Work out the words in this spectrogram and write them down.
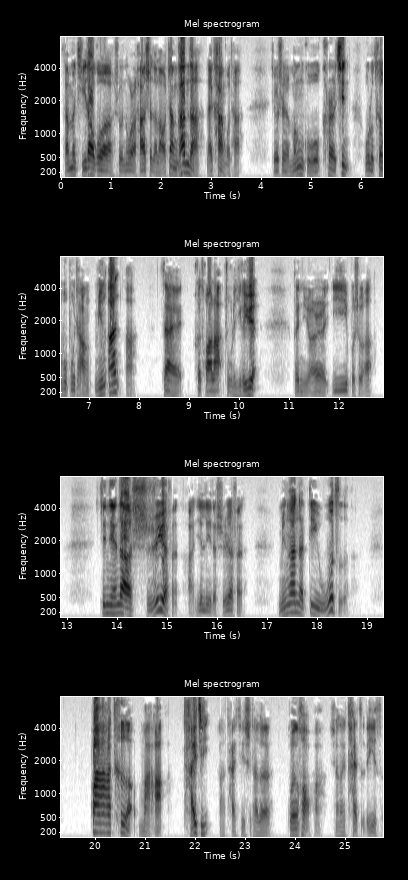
咱们提到过，说努尔哈赤的老丈杆子来看过他，就是蒙古科尔沁。乌鲁特部部长明安啊，在赫图阿拉住了一个月，跟女儿依依不舍。今年的十月份啊，阴历的十月份，明安的第五子巴特马台吉啊，台吉是他的官号啊，相当于太子的意思。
